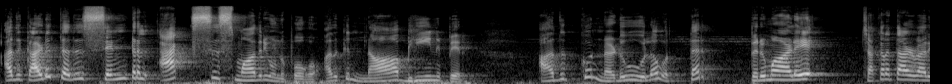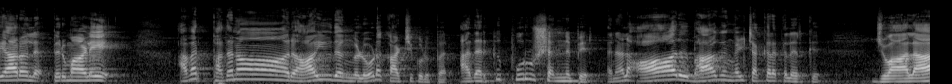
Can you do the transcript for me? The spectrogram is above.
அதுக்கு அடுத்தது சென்ட்ரல் ஆக்சிஸ் மாதிரி ஒன்று போகும். அதுக்கு நாபின்னு பேர். அதுக்கும் நடுவில் ஒருத்தர் பெருமாளே சக்கரத்தாழ்வார் யாரும் இல்லை பெருமாளே. அவர் பதினாறு ஆயுதங்களோட காட்சி கொடுப்பார். அதற்கு புருஷன்னு பேர். அதனால் ஆறு பாகங்கள் சக்கரத்தில் இருக்குது ஜுவாலா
